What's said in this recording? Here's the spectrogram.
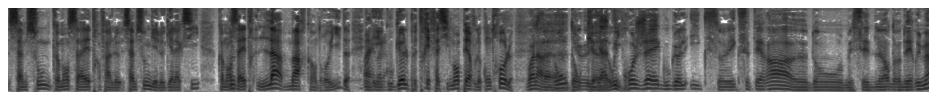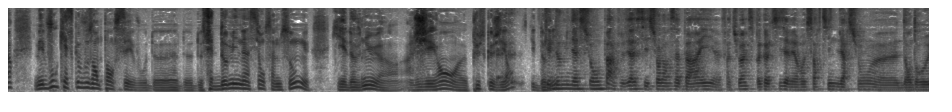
Samsung commence à être, enfin le Samsung et le Galaxy commencent à être la marque Android et Google peut très facilement perdre le contrôle. Voilà. donc il y a des projets Google X, etc. dont, mais c'est de l'ordre des rumeurs. Mais vous, qu'est-ce que vous en pensez vous de, de, de cette domination Samsung qui est devenue un, géant euh, plus que géant. Euh, quelle domination on parle? Je veux dire, c'est sur leurs appareils. Enfin, tu vois, c'est pas comme s'ils avaient ressorti une version euh, d'Android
